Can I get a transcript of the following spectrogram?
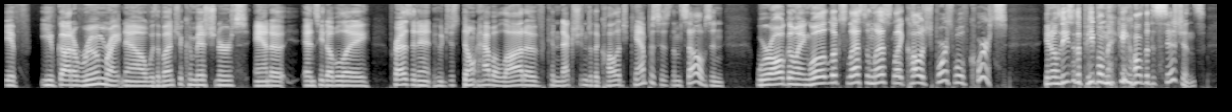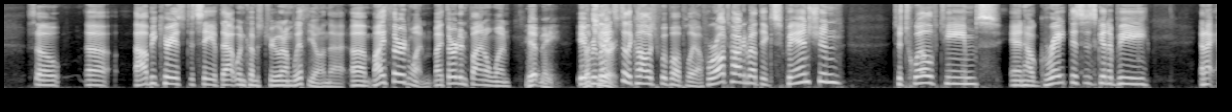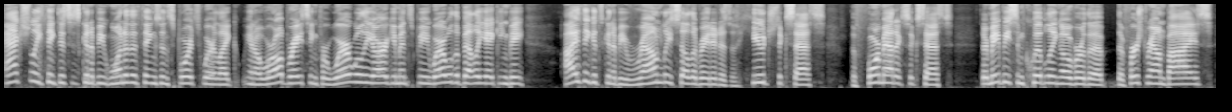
if you've got a room right now with a bunch of commissioners and a NCAA president who just don't have a lot of connection to the college campuses themselves and we're all going, well, it looks less and less like college sports. Well, of course, you know, these are the people making all the decisions. So uh, I'll be curious to see if that one comes true, and I'm with you on that. Uh, my third one, my third and final one, Hit me. it Let's relates to the college football playoff. We're all talking about the expansion to 12 teams and how great this is going to be. And I actually think this is going to be one of the things in sports where, like, you know, we're all bracing for where will the arguments be? Where will the belly aching be? I think it's going to be roundly celebrated as a huge success, the formatic success. There may be some quibbling over the, the first round byes,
